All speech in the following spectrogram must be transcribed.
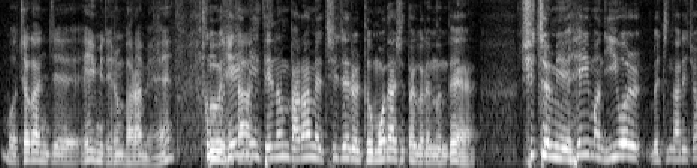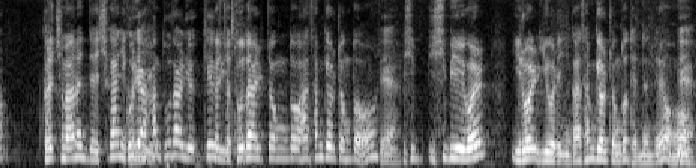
뭐 제가 이제 해임이 되는 바람에 그 충분히 다 해임이 되는 바람에 취재를 더 못하셨다 그랬는데 시점이 해임은 2월 며칠 날이죠? 그렇지만은 이제 시간이 그게 걸리 한 두달 갭이 그렇죠. 두 달 정도 한 3개월 정도 예. 10, 12월 1월 2월이니까 한 3개월 정도 됐는데요. 예.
